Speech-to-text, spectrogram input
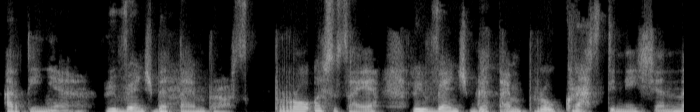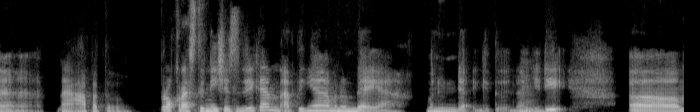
artinya revenge bedtime pros pro oh susah ya revenge bedtime procrastination nah Nah apa tuh? procrastination sendiri kan artinya menunda ya, menunda gitu. Nah, Hmm. jadi em,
